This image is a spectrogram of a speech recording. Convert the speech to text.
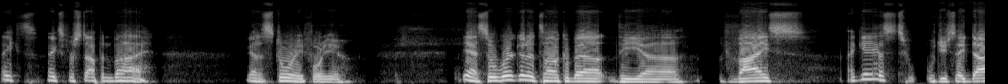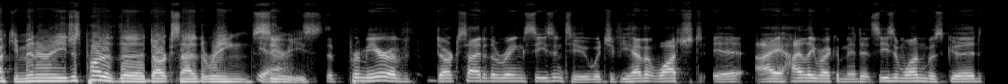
thanks, thanks for stopping by. Got a story for you. Yeah, so we're going to talk about the uh, Vice, I guess, would you say documentary, just part of the Dark Side of the Ring Yeah. series. the premiere of Dark Side of the Ring season two, which if you haven't watched it, I highly recommend it. Season one was good.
